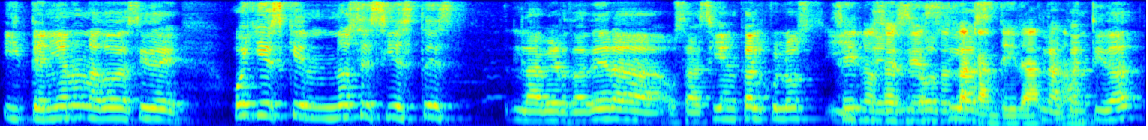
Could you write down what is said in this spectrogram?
y tenían una duda así de, oye, es que no sé si esta es la verdadera, o sea, hacían cálculos y Sí, no sé tenían si los- esta es la las- cantidad, La ¿no? cantidad.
